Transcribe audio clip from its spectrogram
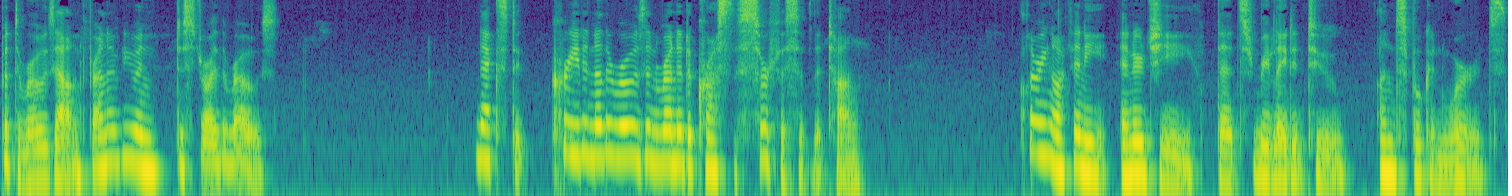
Put the rose out in front of you and destroy the rose. Next, create another rose and run it across the surface of the tongue, clearing off any energy that's related to unspoken words,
